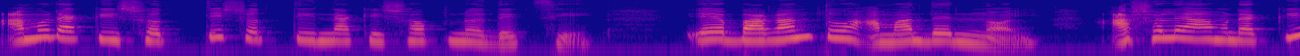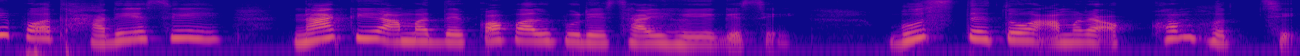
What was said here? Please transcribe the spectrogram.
আমরা কি সত্যি সত্যি নাকি স্বপ্ন দেখছি? এ বাগান তো আমাদের নয়। আসলে আমরা কি পথ হারিয়েছি? নাকি আমাদের কপাল পুড়ে ছাই হয়ে গেছে? বুঝতে তো আমরা অক্ষম হচ্ছি।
